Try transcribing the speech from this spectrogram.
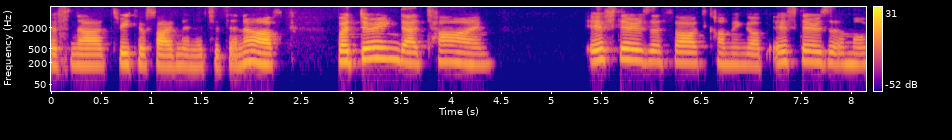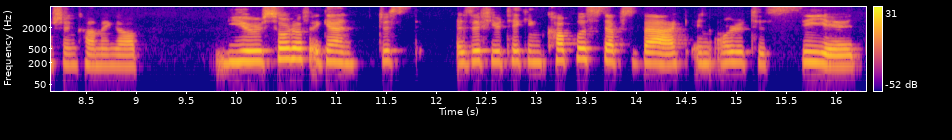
if not three to five minutes is enough but during that time if there's a thought coming up if there's an emotion coming up you're sort of again just as if you're taking a couple of steps back in order to see it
